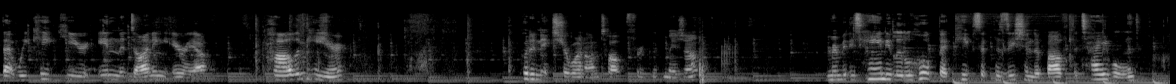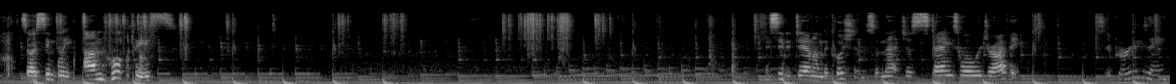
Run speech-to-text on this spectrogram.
that we keep here in the dining area, pile them here, put an extra one on top for a good measure. Remember this handy little hook that keeps it positioned above the table. So I simply unhook this sit it down on the cushions and that just stays while we're driving. Super easy.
